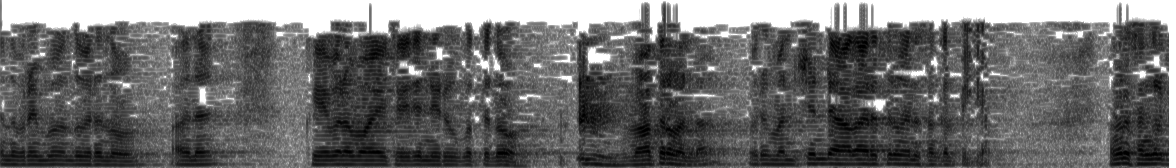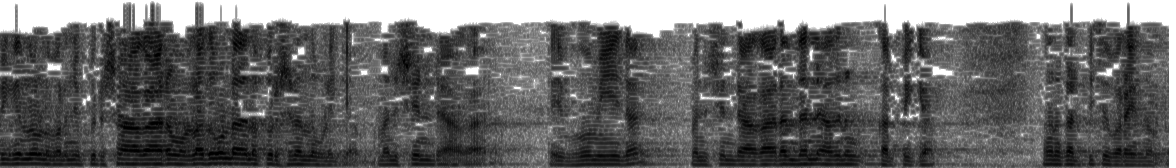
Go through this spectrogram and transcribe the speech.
എന്ന് പറയുമ്പോൾ എന്ത് വരുന്നു? അതിന് കേവലമായ ചൈതന്യ രൂപത്തിലോ മാത്രമല്ല ഒരു മനുഷ്യന്റെ ആകാരത്തിലും അതിനെ സങ്കല്പിക്കാം അങ്ങനെ സങ്കല്പിക്കുന്നതുകൊണ്ട് പറഞ്ഞു പുരുഷാകാരം ഉള്ളതുകൊണ്ട് അതിനെ പുരുഷനെന്ന് വിളിക്കാം. മനുഷ്യന്റെ ആകാരം. ഈ ഭൂമിയിലെ മനുഷ്യന്റെ ആകാരം തന്നെ അതിന് കൽപ്പിക്കാം. അങ്ങനെ കൽപ്പിച്ച് പറയുന്നുണ്ട്.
